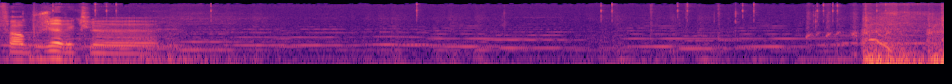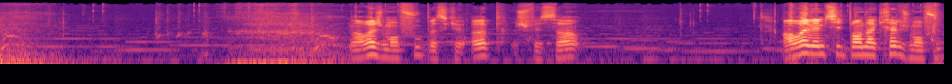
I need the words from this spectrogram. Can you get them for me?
falloir bouger avec le... En vrai je m'en fous parce que hop je fais ça. En vrai même si le panda crève je m'en fous.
